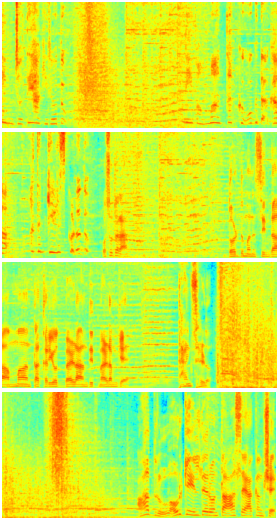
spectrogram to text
ನಿಮ್ ಜೊತೆಯಾಗಿರೋದು. ನೀವಮ್ಮ ಅಂತ ಕೂಗ್ದಾಗ ಅದನ್ನ ಕೇಳಿಸ್ಕೊಳ್ಳೋದು. ವಸುಧರ, ದೊಡ್ಡ ಮನಸ್ಸಿಂದ ಅಮ್ಮ ಅಂತ ಕರೆಯೋದು ಬೇಡ ಅಂದಿದ್ ಮೇಡಮ್ಗೆ ಥ್ಯಾಂಕ್ಸ್ ಹೇಳು. ಆದ್ರೂ ಅವ್ರಿಗೆ ಇಲ್ದೆ ಇರುವಂತ ಆಸೆ, ಆಕಾಂಕ್ಷೆ.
